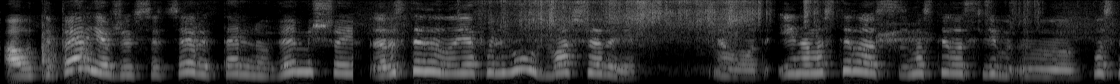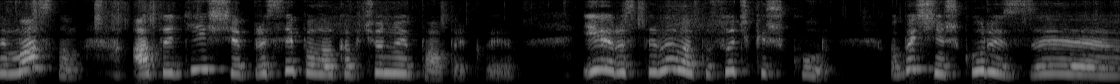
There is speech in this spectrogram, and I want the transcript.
А от тепер я вже все це ретельно вимішаю. Розстелила я фольгу у два шари. От, і намастила змастила слів е, постним маслом, а тоді ще присипала копченою паприкою. І розстелила кусочки шкур. Обичні шкури з е,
